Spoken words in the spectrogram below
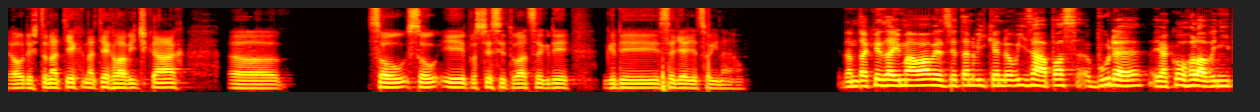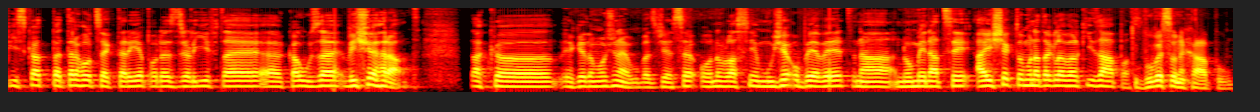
Jo, když to na těch, na těch hlavičkách uh, jsou, jsou i prostě situace, kdy, kdy se děje něco jiného. Je tam taky zajímavá věc, že ten víkendový zápas bude jako hlavní pískat Petr Hoce, který je podezřelý v té eh, kauze Vyšehrad tak eh, jak je to možné vůbec, že se on vlastně může objevit na nominaci a ještě k tomu na takhle velký zápas? Vůbec to nechápu.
